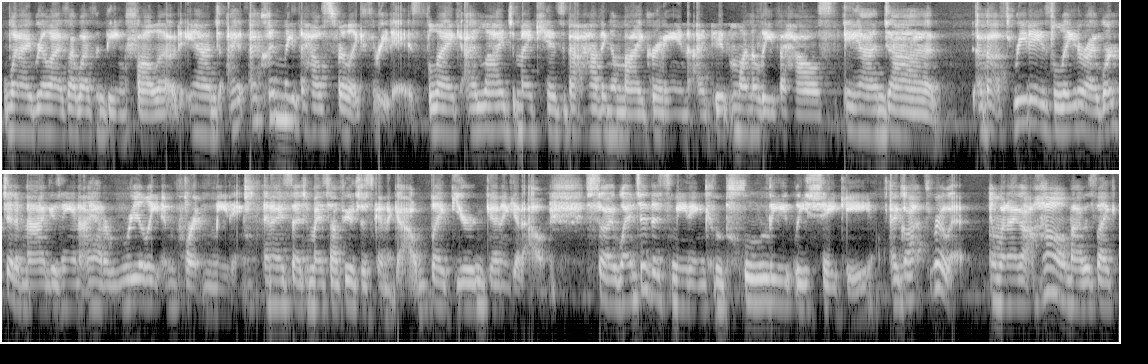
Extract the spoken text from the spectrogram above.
when I realized I wasn't being followed, and I, I couldn't leave the house for like three days. Like I lied to my kids about having a migraine. I didn't want to leave the house, and. Uh, about three days later, I worked at a magazine. I had a really important meeting. And I said to myself, You're just going to go. Like, you're going to get out. So I went to this meeting completely shaky. I got through it. And when I got home, I was like,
